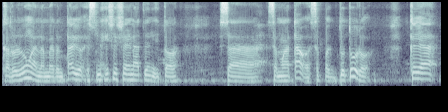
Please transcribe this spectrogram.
karunungan na meron tayo is na share natin ito sa sa mga tao sa pagtuturo. Kaya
